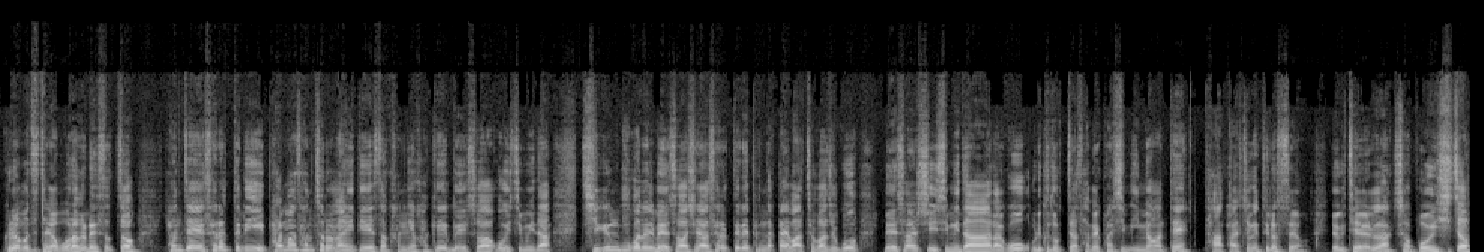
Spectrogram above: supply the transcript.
그러면서 제가 뭐라 그랬었죠? 현재 세력들이 83,000원 라인대에서 강력하게 매수하고 있습니다. 지금 구간을 매수하셔야 세력들의 평단가에 맞춰가지고 매수할 수 있습니다. 라고 우리 구독자 482명한테 다 발송해 드렸어요. 여기 제 연락처 보이시죠?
